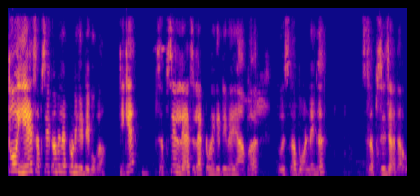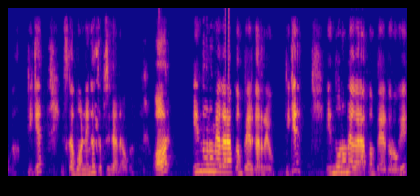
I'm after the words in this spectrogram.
तो ये सबसे कम इलेक्ट्रोनिगेटिव होगा। ठीक है? सबसे लेस इलेक्ट्रोनिगेटिव है यहाँ पर तो इसका बॉन्ड एंगल सबसे ज़्यादा होगा, ठीक है? इसका बॉन्ड एंगल सबसे ज़्यादा होगा। और इन दोनों में अगर आप कंपेयर कर रहे हो, ठीक है? इन दोनों में अगर आप कंपेयर करोगे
